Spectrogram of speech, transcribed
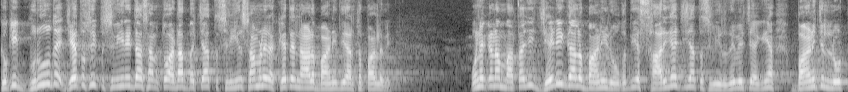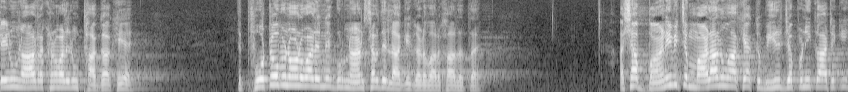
ਕਿਉਂਕਿ ਗੁਰੂ ਦੇ ਜੇ ਤੁਸੀਂ ਤਸਵੀਰ ਇਦਾਂ ਸਮ ਤੁਹਾਡਾ ਬੱਚਾ ਤਸਵੀਰ ਸਾਹਮਣੇ ਰੱਖੇ ਤੇ ਨਾਲ ਬਾਣੀ ਦੇ ਅਰਥ ਪੜ੍ਹ ਲਵੇ। ਉਹਨੇ ਕਹਿਣਾ, ਮਾਤਾ ਜੀ, ਜਿਹੜੀ ਗੱਲ ਬਾਣੀ ਰੋਕਦੀ ਹੈ, ਸਾਰੀਆਂ ਚੀਜ਼ਾਂ ਤਸਵੀਰ ਦੇ ਵਿੱਚ ਹੈਗੀਆਂ। ਬਾਣੀ 'ਚ ਲੋਟੇ ਨੂੰ ਨਾਲ ਰੱਖਣ ਵਾਲੇ ਨੂੰ ਠੱਗ ਖਿਆ ਹੈ। ਤੇ ਫੋਟੋ ਬਣਾਉਣ ਵਾਲੇ ਨੇ ਗੁਰੂ ਨਾਨਕ ਸਾਹਿਬ ਦੇ ਲਾਗੇ ਗੜਵਾਰ ਖਾ ਦਿੱਤਾ ਹੈ। ਅੱਛਾ, ਬਾਣੀ ਵਿੱਚ ਮਾਲਾ ਨੂੰ ਆਖਿਆ, ਕਬੀਰ ਜਪਣੀ ਕਾਠ ਕੀ?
